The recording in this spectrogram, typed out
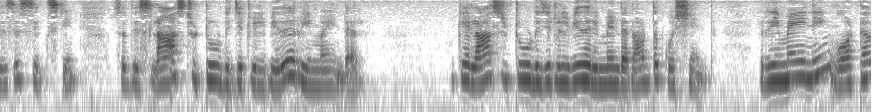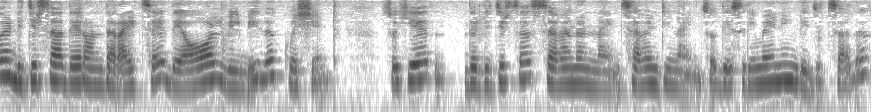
this is 16 so this last two digit will be the remainder okay last two digit will be the remainder not the quotient remaining whatever digits are there on the right side they all will be the quotient. So here the digits are 7 and 9 79 so these remaining digits are the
